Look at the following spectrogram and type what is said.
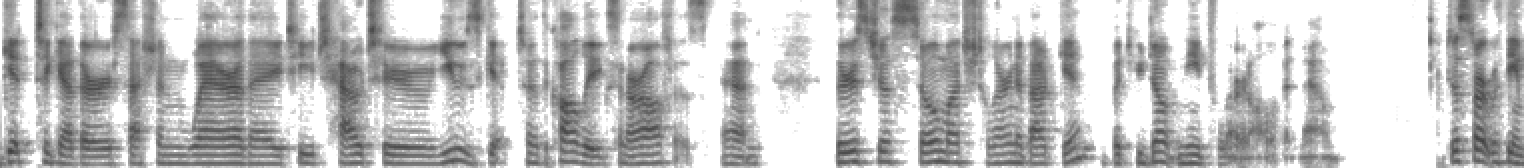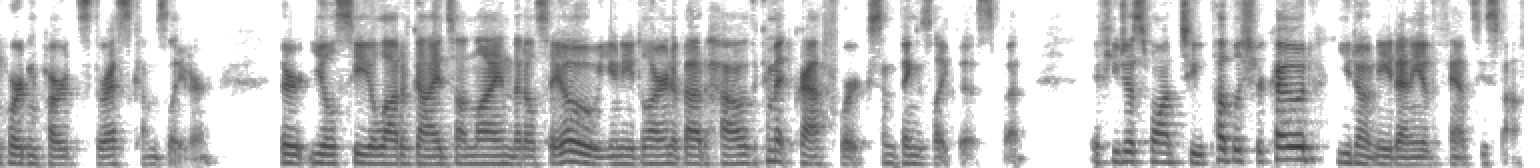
get together session where they teach how to use Git to the colleagues in our office. And there's just so much to learn about Git, but you don't need to learn all of it now. Just start with the important parts, the rest comes later. There, you'll see a lot of guides online that'll say, oh, you need to learn about how the commit graph works and things like this. But if you just want to publish your code, you don't need any of the fancy stuff.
